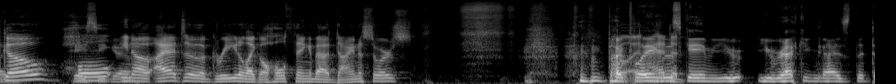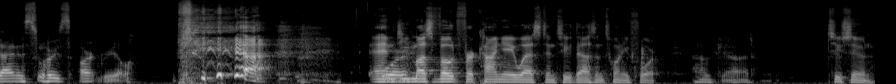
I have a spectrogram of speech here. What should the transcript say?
JC. Go, whole, Go. you know, I had to agree to like a whole thing about dinosaurs. by Well, playing this to- game, you you recognize that dinosaurs aren't real. yeah. And Or- you must vote for Kanye West in 2024. Oh God. Too soon.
